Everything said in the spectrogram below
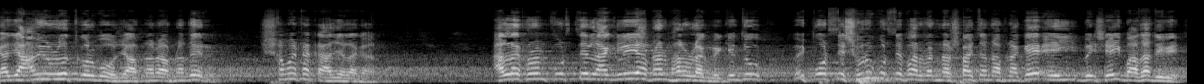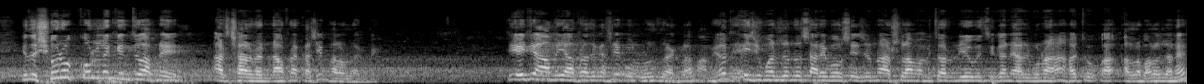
কাজে আমি অনুরোধ করব যে আপনারা আপনাদের সময়টা কাজে লাগান। আল্লাহ কোরআন পড়তে লাগলেই আপনার ভালো লাগবে, কিন্তু ওই পড়তে শুরু করতে পারবেন না, শয়তান আপনাকে এই, সেই বাধা দিবে। কিন্তু শুরু করলে কিন্তু আপনি আর ছাড়বেন না, আপনার কাছে ভালো লাগবে। তো এইটা আমি আপনাদের কাছে অনুরোধ রাখলাম, আমি হয়তো এই জুমার জন্য সারে বসে এই জন্য আসলাম, আমি তো আর নিয়মিত এখানে আসব না, হয়তো আল্লাহ ভালো জানেন।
